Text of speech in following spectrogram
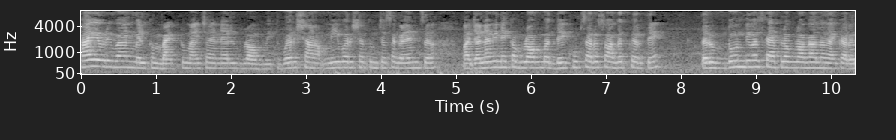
Hi everyone welcome back to my channel blog with Varsha मी वर्षा तुमच्या सगळ्यांचं माझ्या नवीन एका ब्लॉगमध्ये खूप सारं स्वागत करते. तर दोन दिवस काय आपला ब्लॉग आला नाही कारण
